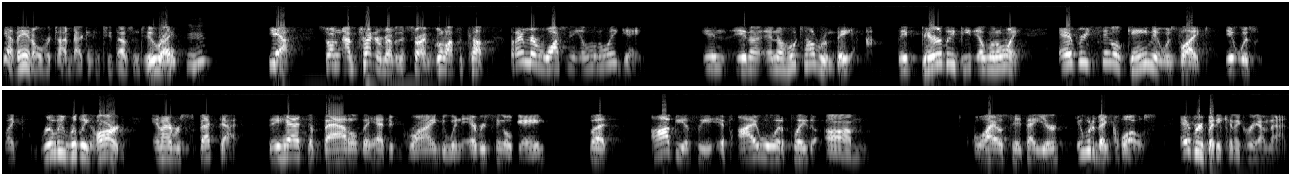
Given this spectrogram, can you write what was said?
Yeah, they had overtime back in 2002, right? Mm-hmm. Yeah. So I'm, I'm trying to remember this. Sorry, I'm going off the cuff, but I remember watching the Illinois game in in a, in a hotel room. They they barely beat Illinois. Every single game, it was like it was like really really hard, and I respect that. They had to battle, they had to grind to win every single game. But obviously, if Iowa would have played um, Ohio State that year, it would have been close. Everybody can agree on that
